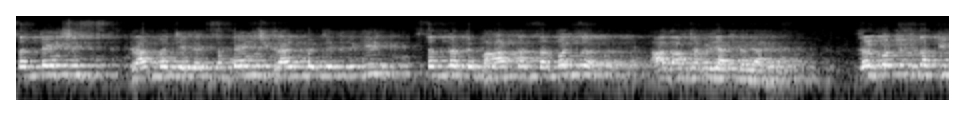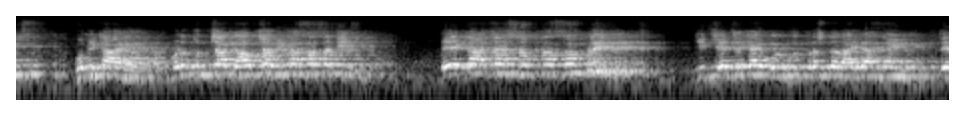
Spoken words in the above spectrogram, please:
सत्याऐंशी ग्रामपंचायत सत्याऐंशी ग्रामपंचायतीपैकी सत्तर ते बहात्तर सरपंच आज आमच्याकडे या ठिकाणी आहेत जळकोटची सुद्धा तीच भूमिका आहे. म्हणून तुमच्या गावच्या विकासासाठी एका आचारसंहिता संपली की जे जे काही मूलभूत प्रश्न राहिले असतील ते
